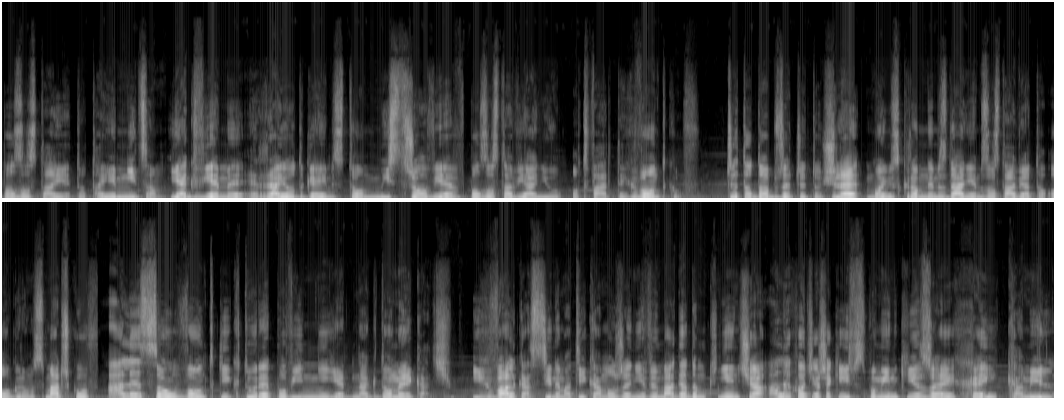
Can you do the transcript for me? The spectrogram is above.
pozostaje to tajemnicą. Jak wiemy, Riot Games to mistrzowie w pozostawianiu otwartych wątków. Czy to dobrze, czy to źle, moim skromnym zdaniem zostawia to ogrom smaczków, ale są wątki, które powinni jednak domykać. Ich walka z Cinematica może nie wymaga domknięcia, ale chociaż jakieś wspominki, że hej, Kamil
